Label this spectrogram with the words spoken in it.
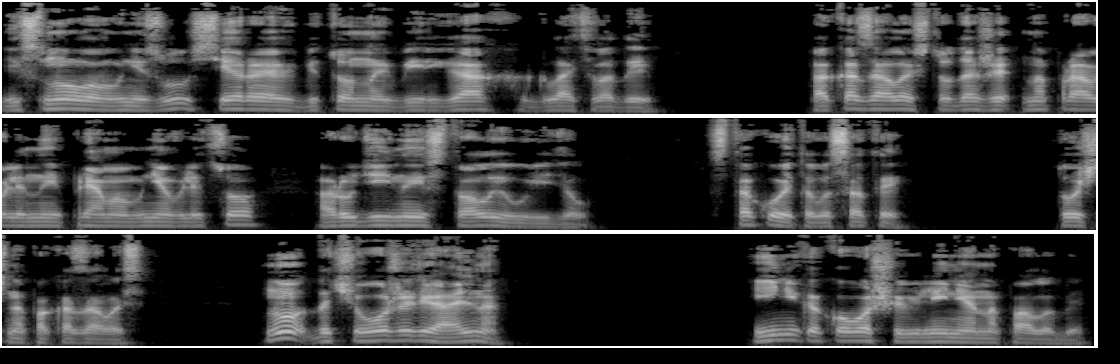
И снова внизу серая в бетонных берегах гладь воды. Показалось, что даже направленные прямо мне в лицо орудийные стволы увидел. С такой-то высоты. Точно показалось. Но до чего же реально? И никакого шевеления на палубе.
